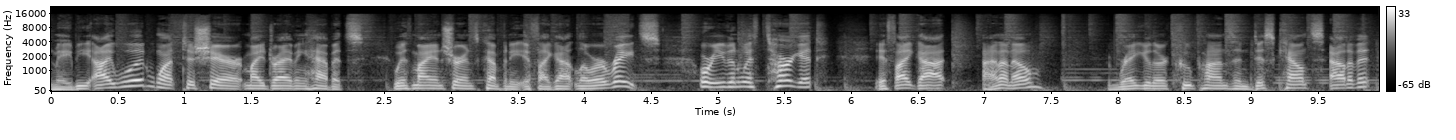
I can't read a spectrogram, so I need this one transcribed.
Maybe I would want to share my driving habits with my insurance company if I got lower rates, or even with Target if I got, I don't know, regular coupons and discounts out of it.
